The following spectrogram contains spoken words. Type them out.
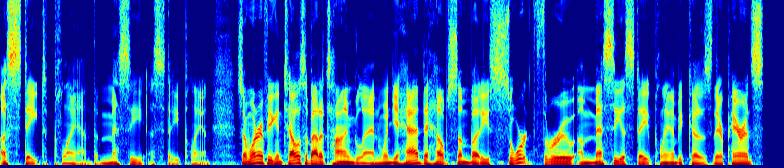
estate plan, the messy estate plan. So I wonder if you can tell us about a time, Glenn, when you had to help somebody sort through a messy estate plan because their parents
